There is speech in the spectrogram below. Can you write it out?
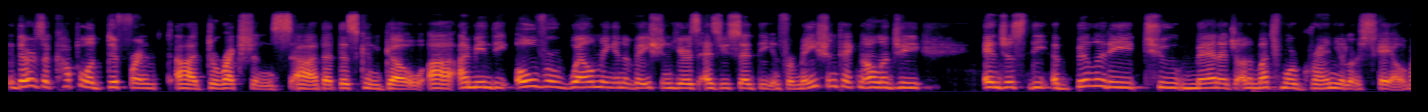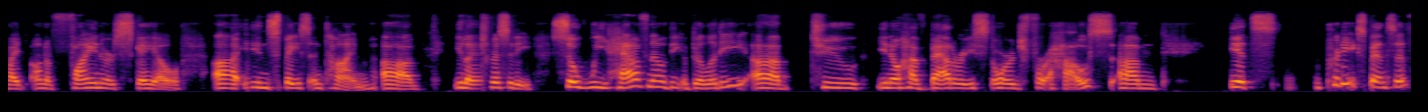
there's a couple of different uh, directions uh, that this can go. Uh, I mean, the overwhelming innovation here is, as you said, the information technology, and just the ability to manage on a much more granular scale, right, on a finer scale uh, in space and time, uh, electricity. So we have now the ability uh, to, you know, have battery storage for a house. Um, it's pretty expensive.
